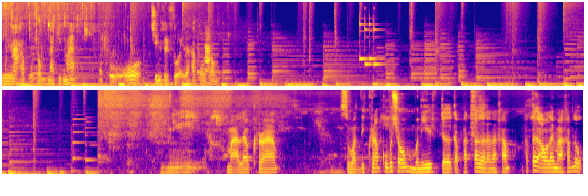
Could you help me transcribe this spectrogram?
นี่นะครับคุณผู้ชมน่ากินมากโอ้โหชิ้นสวยๆแล้วครับคุณผู้ชม มาแล้วครับ สวัสดีครับคุณผู้ชม วันนี้เจอกับพัตเตอร์แล้วนะครับ พัตเตอร์เอาอะไรมาครับลูก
